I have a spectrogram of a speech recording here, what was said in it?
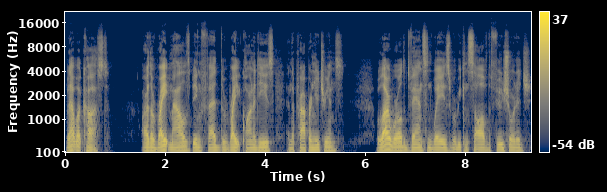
But at what cost? Are the right mouths being fed the right quantities and the proper nutrients? Will our world advance in ways where we can solve the food shortage?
